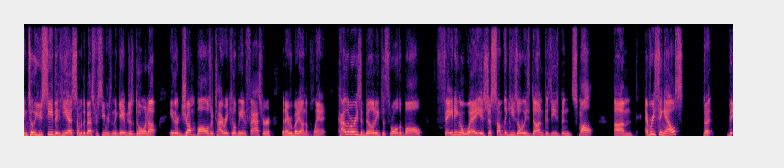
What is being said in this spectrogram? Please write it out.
until you see that he has some of the best receivers in the game just going up either jump balls or Tyreek Hill being faster than everybody on the planet. Kyler Murray's ability to throw the ball fading away is just something he's always done because he's been small. Um, everything else, the the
